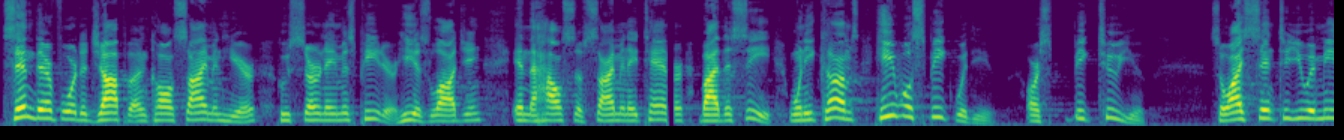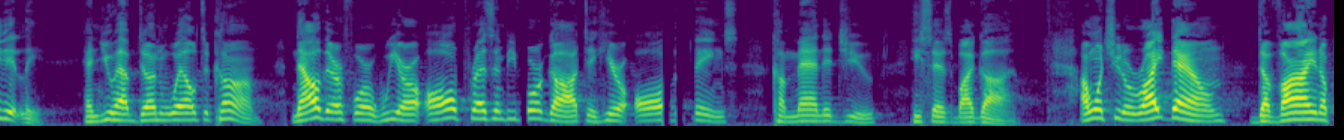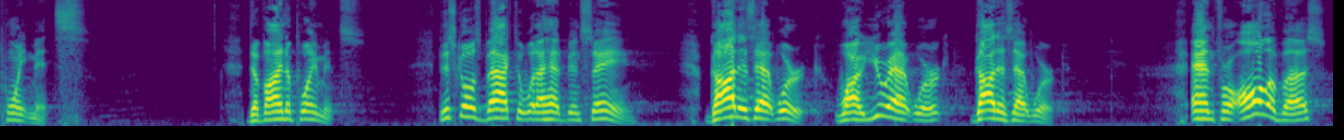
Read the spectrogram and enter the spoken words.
Send therefore to Joppa and call Simon here, whose surname is Peter. He is lodging in the house of Simon a tanner by the sea. When he comes, he will speak with you, or speak to you. So I sent to you immediately, and you have done well to come. Now, therefore, we are all present before God to hear all the things commanded you, he says, by God. I want you to write down divine appointments divine appointments. This goes back to what I had been saying. God is at work. While you're at work, God is at work. And for all of us,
